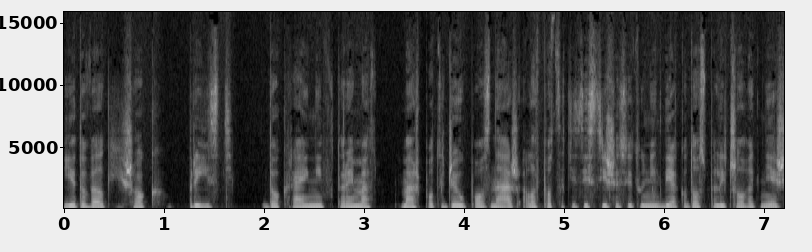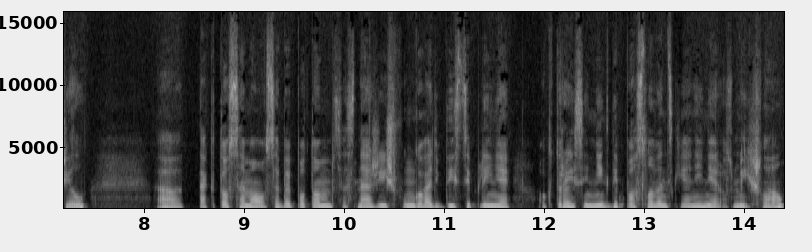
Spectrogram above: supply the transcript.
Je to veľký šok prísť do krajiny, v ktorej máš, máš pocit, že ju poznáš, ale v podstate zistíš, že si tu nikdy ako dospelý človek nežil. Uh, tak to samo o sebe. Potom sa snažíš fungovať v disciplíne, o ktorej si nikdy po slovensky ani nerozmýšľal.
